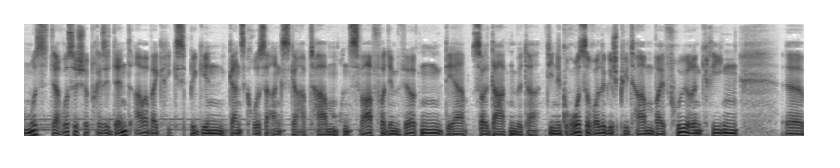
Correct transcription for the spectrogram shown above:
muss der russische Präsident aber bei Kriegsbeginn ganz große Angst gehabt haben, und zwar vor dem Wirken der Soldatenmütter, die eine große Rolle gespielt haben bei früheren Kriegen, äh,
